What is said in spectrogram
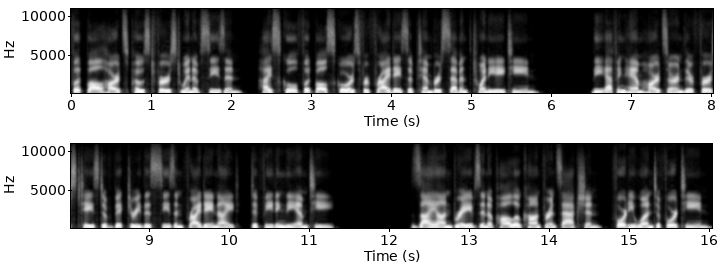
Football Hearts post first win of season. High school football scores for Friday, September 7, 2018. The Effingham Hearts earned their first taste of victory this season Friday night, defeating the MT. Zion Braves in Apollo Conference action, 41 to 14.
